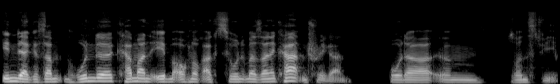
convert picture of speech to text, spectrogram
in der gesamten Runde kann man eben auch noch Aktionen über seine Karten triggern oder ähm, sonst wie.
